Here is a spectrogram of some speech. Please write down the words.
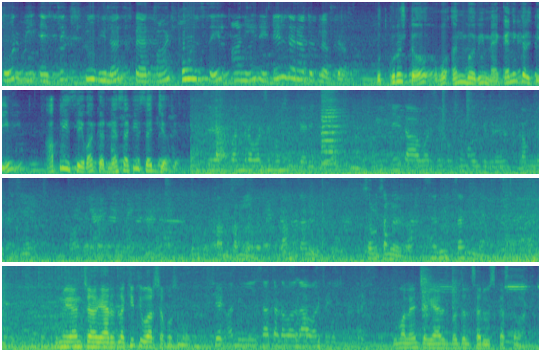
four B S six two wheeler spare part wholesale आणि रिटेल दरात उपलब्ध. उत्कृष्ट व अनुभवी मेकॅनिकल टीम आपली सेवा करण्यासाठी सज्ज. पंधरा वर्षापासून गॅरेज इथले दहा वर्षापासून त्यांच्याकडे कामगतीची काम चांगलं काम चांगलं सर्व चांगलं आहे. सर्विस चांगली आहे. तुम्ही यांच्या गॅरेजला किती वर्षापासून होता आम्ही सात आठ दहा वर्षापासून. तुम्हाला यांच्या गॅरेजबद्दल सर्व्हिस कसं वाटतं?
